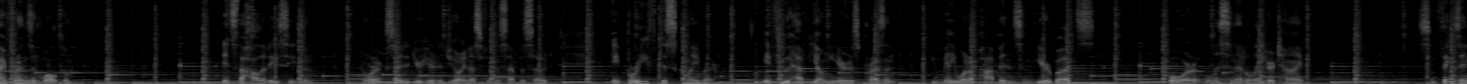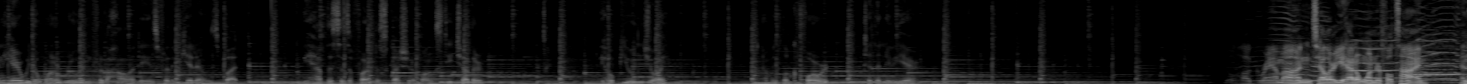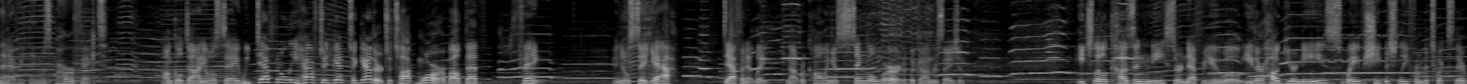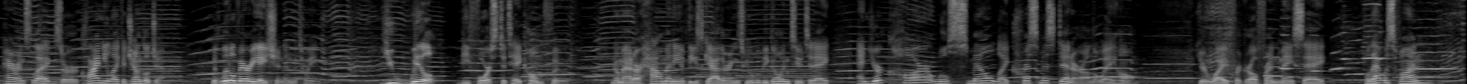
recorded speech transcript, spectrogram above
Hi, friends, and welcome. It's the holiday season, and we're excited you're here to join us for this episode. A brief disclaimer if you have young ears present, you may want to pop in some earbuds or listen at a later time. Some things in here we don't want to ruin for the holidays for the kiddos, but we have this as a fun discussion amongst each other. We hope you enjoy, and we look forward to the new year. You'll hug Grandma and tell her you had a wonderful time and that everything was perfect. Uncle Donnie will say, We definitely have to get together to talk more about that thing. And you'll say, Yeah, definitely, not recalling a single word of the conversation. Each little cousin, niece, or nephew will either hug your knees, wave sheepishly from betwixt their parents' legs, or climb you like a jungle gym, with little variation in between. You will be forced to take home food, no matter how many of these gatherings we will be going to today, and your car will smell like Christmas dinner on the way home. Your wife or girlfriend may say, Well, that was fun.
